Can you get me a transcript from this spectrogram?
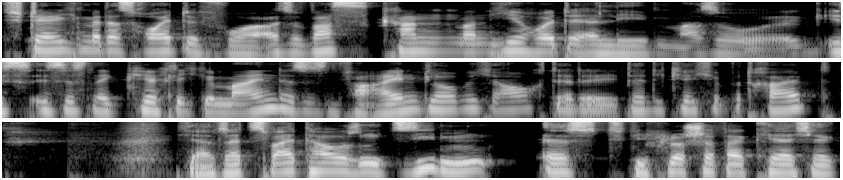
stelle ich mir das heute vor? Also was kann man hier heute erleben? Also ist, ist es eine kirchliche Gemeinde? Es ist ein Verein, glaube ich, auch, der, der die Kirche betreibt. Ja, seit 2007 ist die Flusschiffer Kirche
